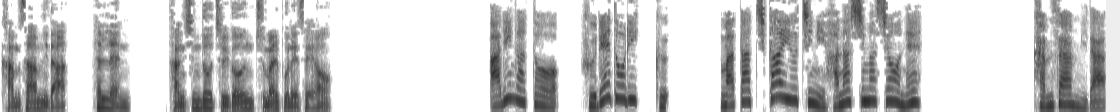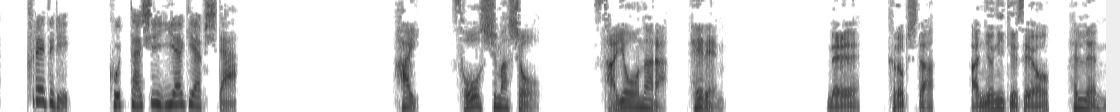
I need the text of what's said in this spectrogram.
감사합니다, 헬렌. 당신도 즐거운 주말 보내세요. ありがとう、フレドリック。また近いうちに話しましょうね。 감사합니다. 프레드릭. 곧 다시 이야기합시다. はい。そうしましょう。さようなら、ヘレン。 네, 그럽시다. 안녕히 계세요, 헬렌.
